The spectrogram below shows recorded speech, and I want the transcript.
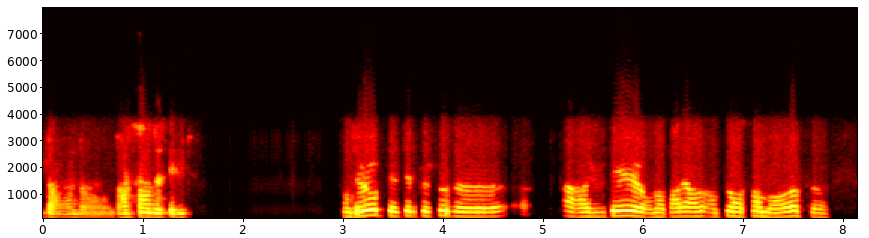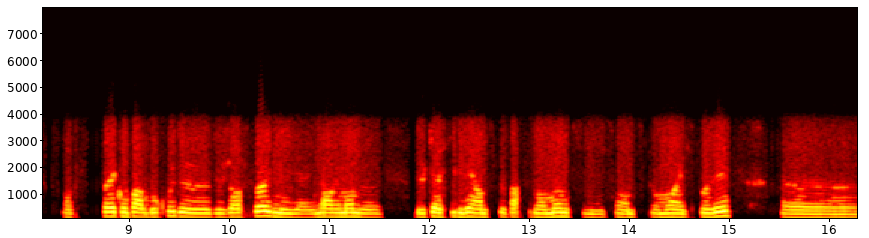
dans, dans, le sens de ses luttes. Angelo, peut-être quelque chose euh, à rajouter? On en parlait un peu ensemble en off. C'est vrai qu'on parle beaucoup de, George Floyd, mais il y a énormément de, cas similaires un petit peu partout dans le monde qui sont un petit peu moins exposés. Euh,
